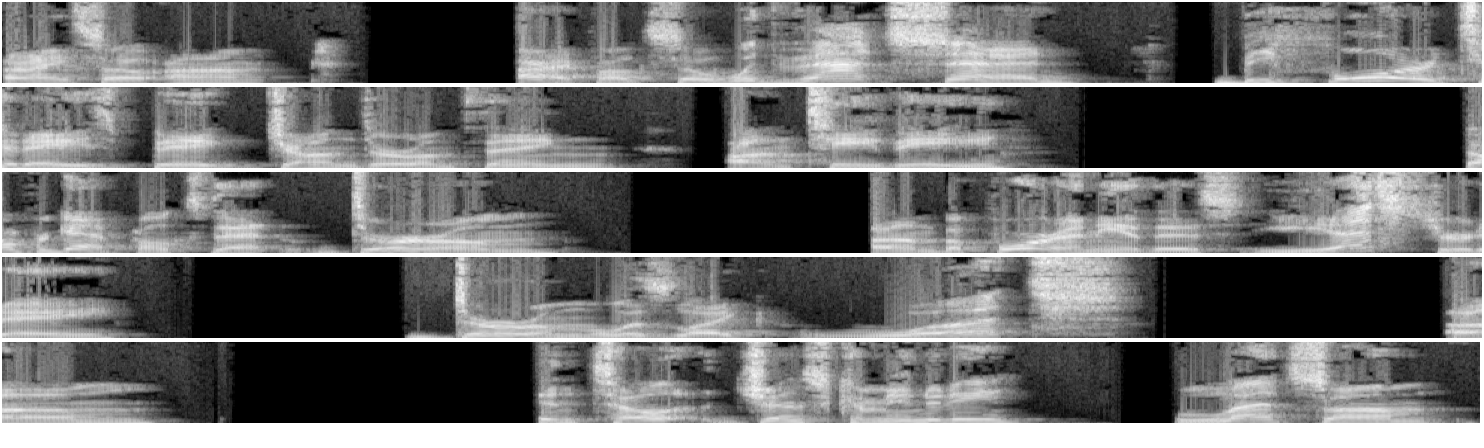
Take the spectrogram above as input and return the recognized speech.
All right, so, um, all right, folks. So, with that said, before today's big John Durham thing on TV, don't forget, folks, that Durham, um, before any of this, yesterday, Durham was like, what? Um, intelligence community, let's, um,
